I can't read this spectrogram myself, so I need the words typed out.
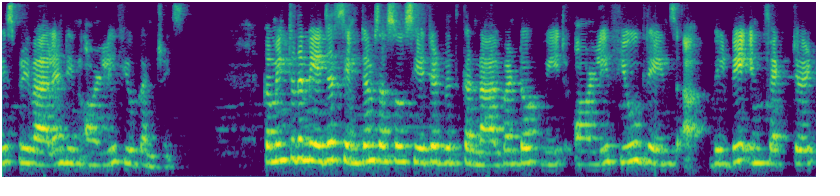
is prevalent in only few countries. Coming to the major symptoms associated with bund of wheat, only few grains uh, will be infected.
